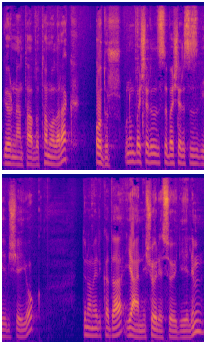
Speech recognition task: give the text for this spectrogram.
görünen tablo tam olarak odur. Bunun başarılısı başarısızı diye bir şey yok. Dün Amerika'da yani şöyle söyleyelim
